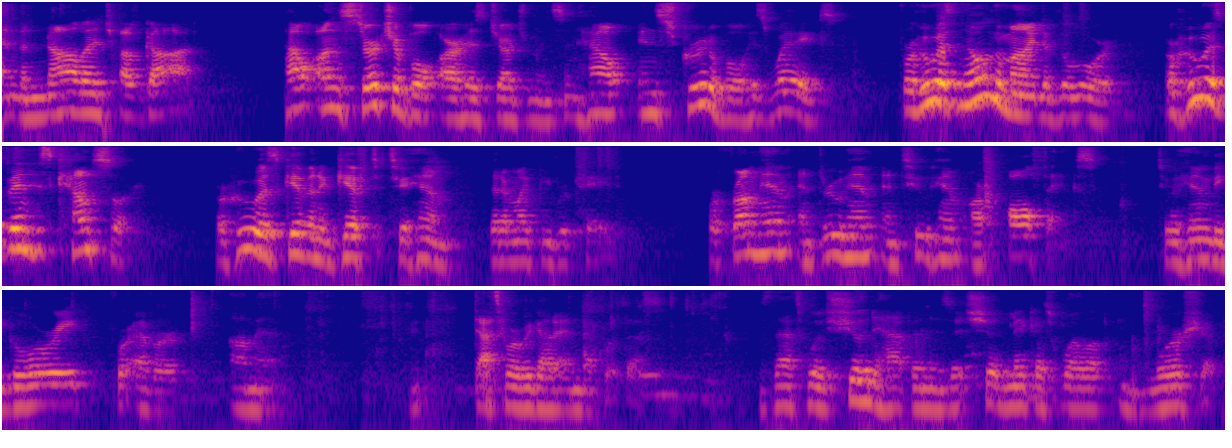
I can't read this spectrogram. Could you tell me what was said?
and the knowledge of God. How unsearchable are his judgments and how inscrutable his ways. For who has known the mind of the Lord? Or who has been his counselor? Or who has given a gift to him that it might be repaid? For from him and through him and to him are all things. To him be glory forever. Amen. That's where we got to end up with this. Because that's what should happen is it should make us well up in worship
